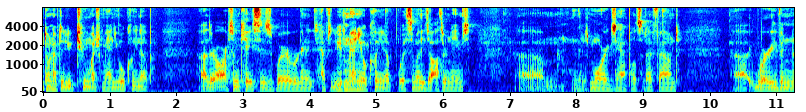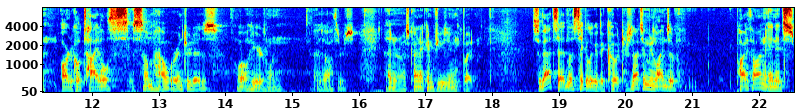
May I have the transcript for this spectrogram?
don't have to do too much manual cleanup. Uh, there are some cases where we're going to have to do manual cleanup with some of these author names. Um, and there's more examples that I found uh, where even article titles somehow were entered as, well, here's one as authors. I don't know, it's kind of confusing, but so that said, let's take a look at the code. There's not too many lines of Python, and it's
